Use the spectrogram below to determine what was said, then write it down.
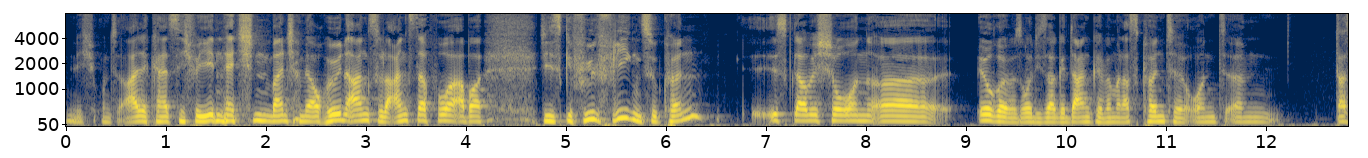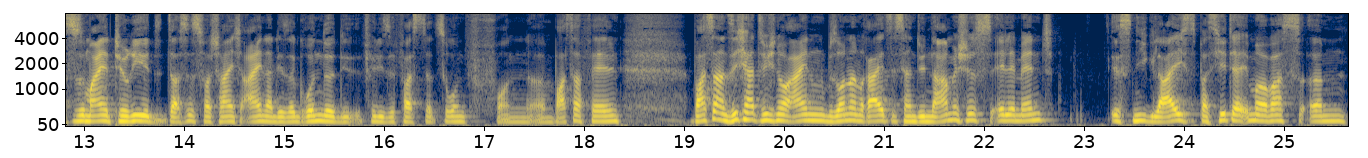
nicht uns alle, kann jetzt nicht für jeden Menschen, manche haben ja auch Höhenangst oder Angst davor, aber dieses Gefühl, fliegen zu können, ist, glaube ich, schon äh, irre, so dieser Gedanke, wenn man das könnte. Und ähm, das ist so meine Theorie, das ist wahrscheinlich einer dieser Gründe die, für diese Faszination von ähm, Wasserfällen. Wasser an sich hat natürlich noch einen besonderen Reiz, ist ja ein dynamisches Element, ist nie gleich, es passiert ja immer was ähm,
